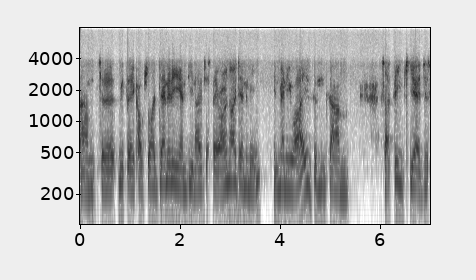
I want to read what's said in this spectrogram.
um, to with their cultural identity and you know just their own identity in many ways, and um, so I think yeah, just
